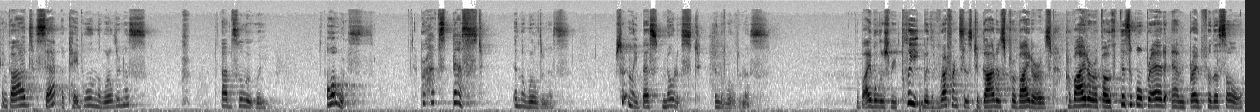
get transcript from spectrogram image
Can God set a table in the wilderness? Absolutely. Always. Perhaps best in the wilderness certainly best noticed in the wilderness. The Bible is replete with references to God as provider, as provider of both physical bread and bread for the soul.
